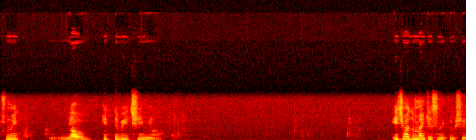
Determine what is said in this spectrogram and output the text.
Şunu ya git de bir içeyim ya. İçmedim ben kesinlikle bir şey.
